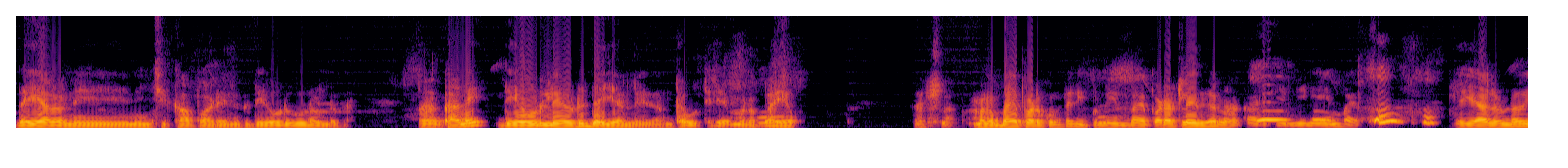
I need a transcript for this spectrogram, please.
దయ్యాలని నుంచి కాపాడేందుకు దేవుడు కూడా ఉండదు ఆ, కానీ దేవుడు లేడు దయ్యం లేదు. అంతా ఉట్టిదే మన భయం. అట్లా. మనం భయపడుకుంటే ఇప్పుడు నేను భయపడట్లేదుగా నా కాడికి నేనేం భయపడ దయ్యాలు ఉండవు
